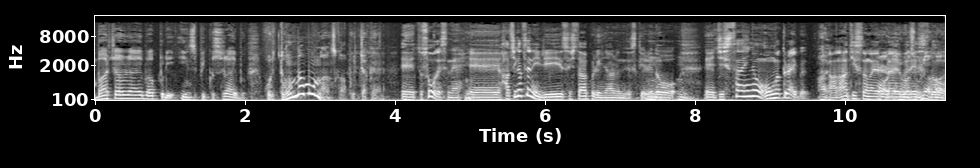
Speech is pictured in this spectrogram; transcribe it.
バーチャルライブアプリ INSPIX LIVE。これどんなもんなんですか？ぶっちゃけ、えー、とそうですね、うん、えー、8月にリリースしたアプリになるんですけれど、うん。うん、えー、実際の音楽ライブ、はい、アーティストがやるライブですと,、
